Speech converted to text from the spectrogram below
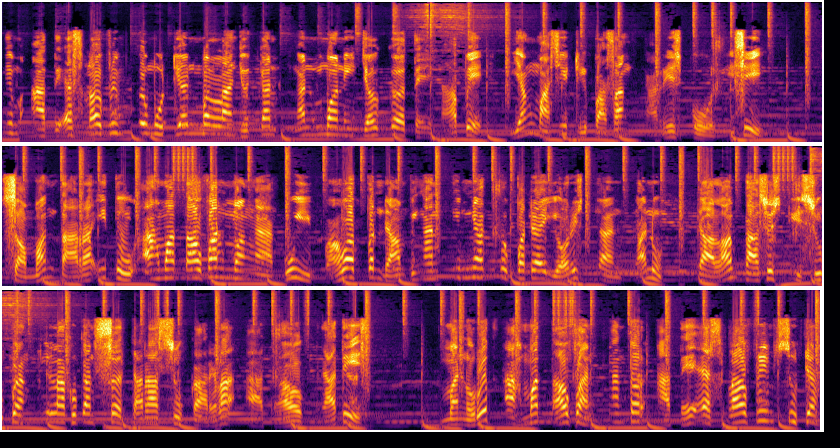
tim ATS Lawfrim kemudian melanjutkan dengan meninjau ke TKP yang masih dipasang garis polisi. Sementara itu, Ahmad Taufan mengakui bahwa pendampingan timnya kepada Yoris dan Danu dalam kasus di Subang dilakukan secara sukarela atau gratis. Menurut Ahmad Taufan, kantor ATS Lavrim sudah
